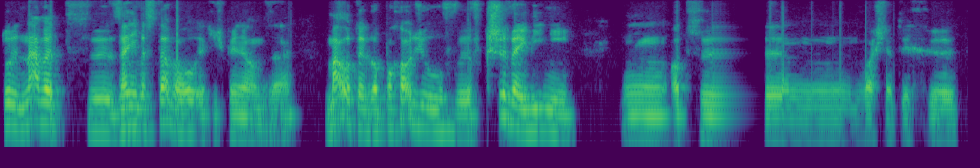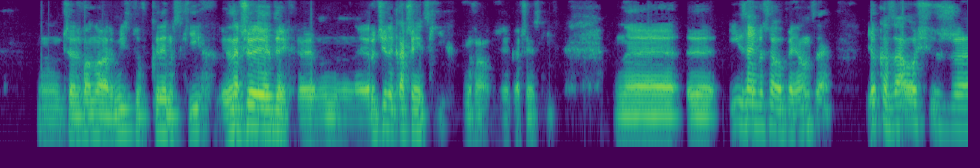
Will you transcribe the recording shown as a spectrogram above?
który nawet zainwestował jakieś pieniądze. Mało tego, pochodził w, w krzywej linii Mm, od właśnie tych czerwonoarmistów krymskich, znaczy tych rodziny Kaczyńskich, rodziny Kaczyńskich e, e, i zainwestował pieniądze i okazało się, że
